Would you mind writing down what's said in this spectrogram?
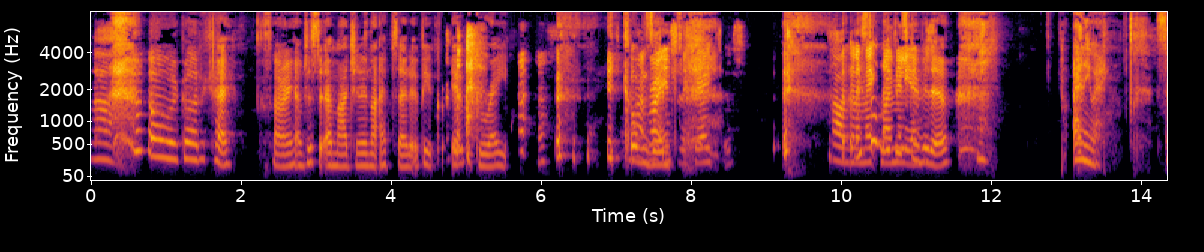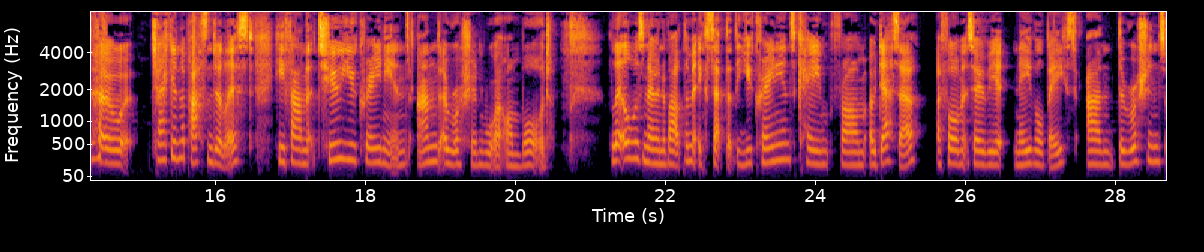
Oh my god, okay. Sorry, I'm just imagining that episode. It would be it would be great. he comes right in. into the creators. Oh, I'm going to make my millions. Anyway, so checking the passenger list, he found that two Ukrainians and a Russian were on board. Little was known about them except that the Ukrainians came from Odessa, a former Soviet naval base, and the Russians'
